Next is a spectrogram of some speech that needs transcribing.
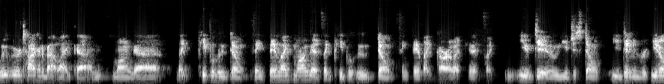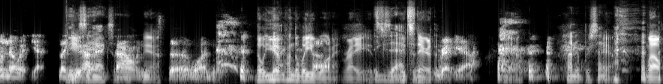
we, we were talking about like um, manga, like people who don't think they like manga. It's like people who don't think they like garlic, and it's like you do, you just don't, you didn't, you don't know it yet. Like you haven't Exactly. found Yeah. the one, Though you haven't found the way you Uh, want it, right? It's, It's there. Though. right? Yeah. Yeah. Hundred percent. Yeah. Well,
